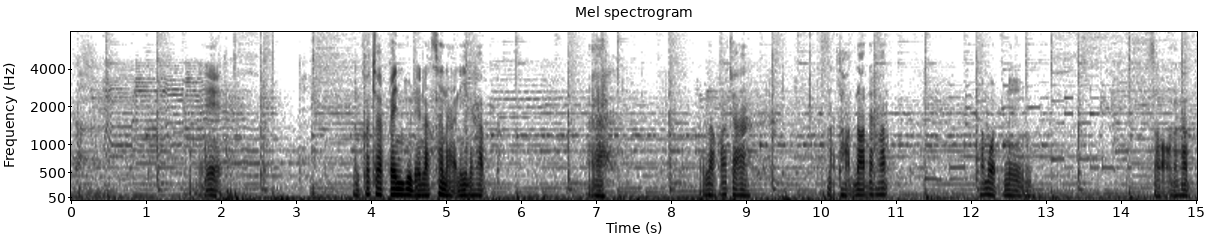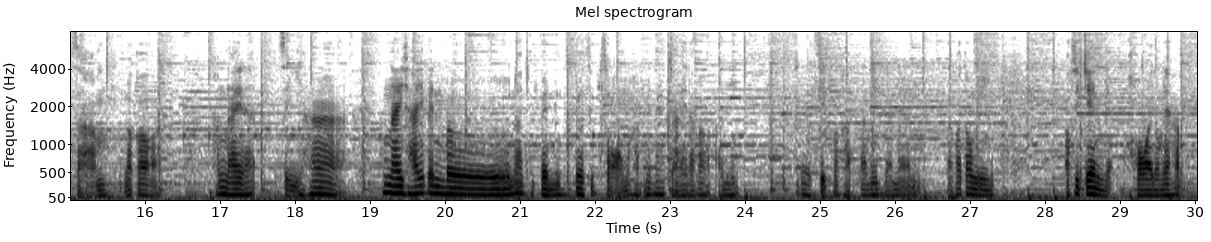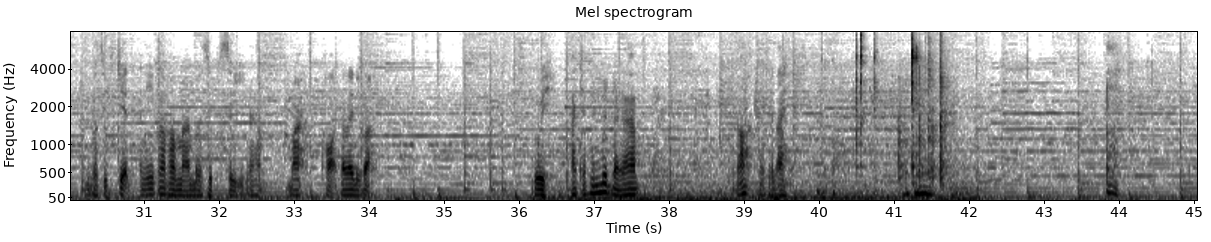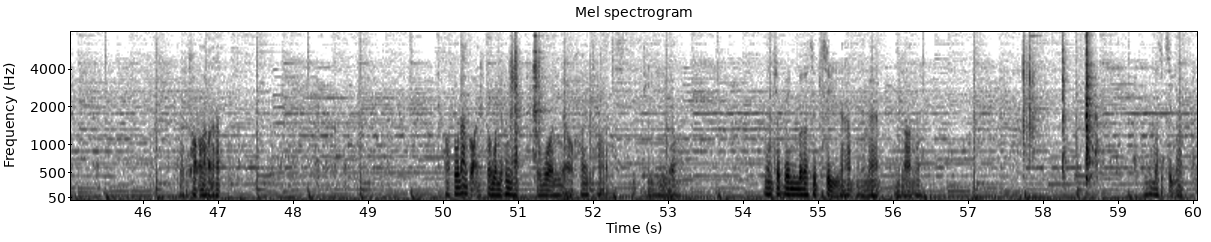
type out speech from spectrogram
นี่ มันก็จะเป็นอยู่ในลักษณะนี้นะครับอ่าเราก็จะมาถอดน็อตนะครับ ทั้งหมด 1 2 นะครับ 3 แล้วก็ข้างในนะ4 5ข้างในใช้เป็นเบอร์น่าจะเป็นเบอร์ 12นะครับไม่แน่ใจแล้วก็อันนี้เบอร์10นะครับอันนี้ประมาณแล้วก็ต้องมีออกซิเจนเนี่ยคอยตรงนี้ครับเบอร์ 17 อันนี้ก็ประมาณเบอร์ 14 นะครับ มาถอดกันเลยดีกว่าดุยอาจจะมืดๆหน่อยนะครับเนาะไม่เป็นไรเราจะถอดออกมาก่อนนะครับถอดตัวล่างก่อนตัวบนอย่าเพิ่งถอดตัวบนเดี๋ยวค่อยถอดอีกทีเดียวมันจะเป็นเบอร์14นะครับเห็นไหมฮะเห็นน็อตไหมเบอร์14ครับ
